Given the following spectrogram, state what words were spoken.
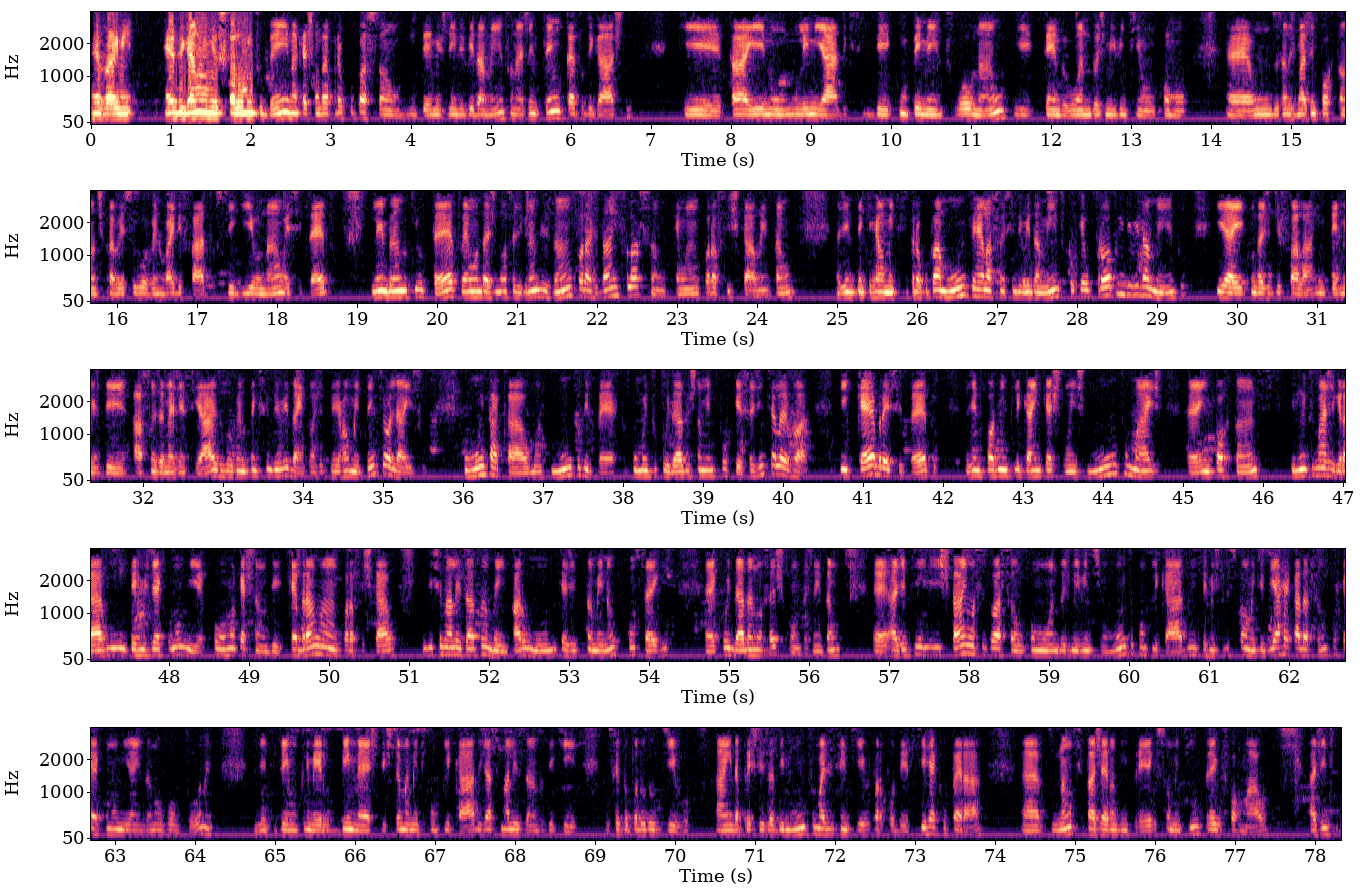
É, Wagner, Edgar no início falou muito bem na questão da preocupação em termos de endividamento, né? A gente tem um teto de gasto, que está aí no, no limiar de, de, cumprimento ou não, e tendo o ano 2021 como é, um dos anos mais importantes para ver se o governo vai de fato seguir ou não esse teto. Lembrando que o teto é uma das nossas grandes âncoras da inflação, que é uma âncora fiscal. Então, a gente tem que realmente se preocupar muito em relação a esse endividamento, porque o próprio endividamento, e aí quando a gente fala em termos de ações emergenciais, o governo tem que se endividar. Então, a gente realmente tem que olhar isso com muita calma, muito de perto, com muito cuidado, justamente porque se a gente elevar e quebra esse teto, a gente pode implicar em questões muito mais é, importantes e muito mais graves em termos de economia, como a questão de quebrar uma âncora fiscal e de sinalizar também para o mundo que a gente também não consegue é, cuidar das nossas contas. Né? Então, é, a gente está em uma situação como o ano 2021 muito complicado, em termos principalmente de arrecadação, porque a economia ainda não voltou. Né? A gente tem um primeiro bimestre extremamente complicado, já sinalizando de que o setor produtivo ainda precisa de muito mais incentivo para poder se recuperar. Uh, não se está gerando emprego, somente emprego formal. A gente,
